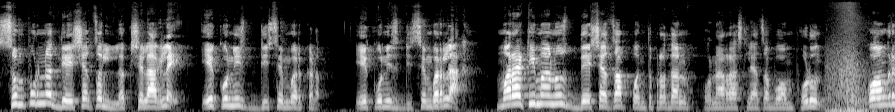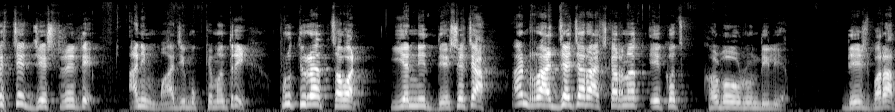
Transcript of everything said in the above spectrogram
संपूर्ण देशाचं लक्ष लागलंय. एकोणीस डिसेंबरकडं. एकोणीस डिसेंबरला मराठी माणूस देशाचा पंतप्रधान होणार असल्याचा बॉम्ब फोडून काँग्रेसचे ज्येष्ठ नेते आणि माजी मुख्यमंत्री पृथ्वीराज चव्हाण यांनी देशाच्या आणि राज्याच्या राजकारणात एकच खळबळ उडून दिली आहे देशभरात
